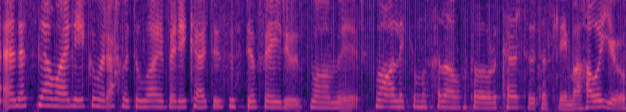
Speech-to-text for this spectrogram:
And assalamu alaikum wa rahmatullahi wa barakatuh, Sister Fairuz Mohammed. Wa alaikum assalam wa rahmatullahi wa barakatuh, Taslima. How are you?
